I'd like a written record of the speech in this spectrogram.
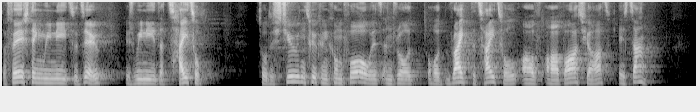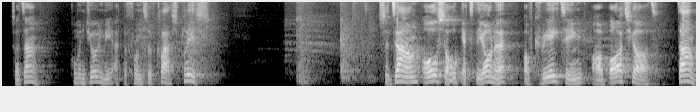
The first thing we need to do is we need a title. So the student who can come forward and draw or write the title of our bar chart is Dan. So Dan, come and join me at the front of class, please. So Dan also gets the honour of creating our bar chart. Dan,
